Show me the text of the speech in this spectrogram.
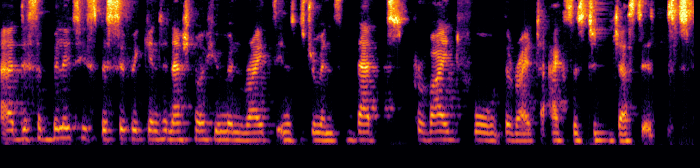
uh, disability specific international human rights instruments that provide for the right to access to justice.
